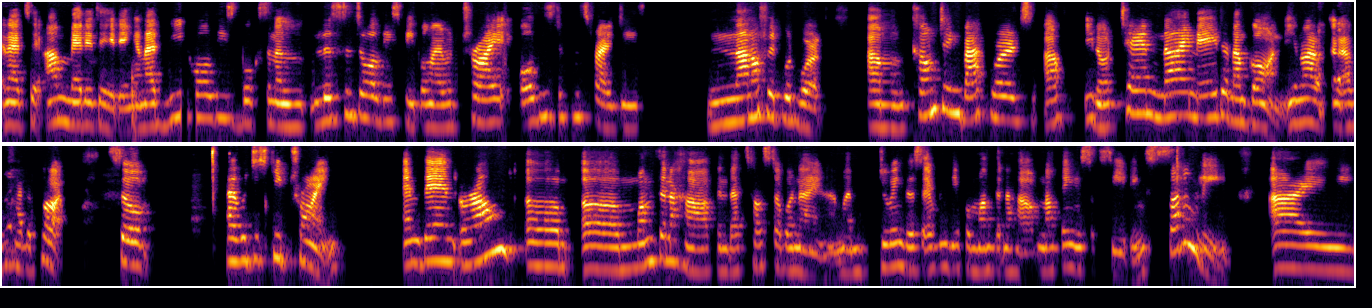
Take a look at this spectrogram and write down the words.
and I'd say I'm meditating, and I'd read all these books and I'd listen to all these people, and I would try all these different strategies. None of it would work. Um, counting backwards, up, you know, 10, 9, 8, and I'm gone. You know, I've, I've had a thought. So I would just keep trying. And then around um, a month and a half, and that's how stubborn I am. I'm doing this every day for a month and a half. Nothing is succeeding. Suddenly, I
